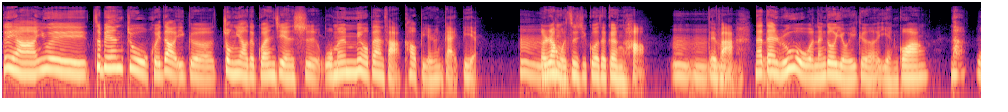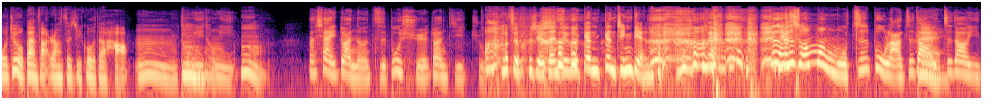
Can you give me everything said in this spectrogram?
对啊，因为这边就回到一个重要的关键，是我们没有办法靠别人改变，嗯，而让我自己过得更好，嗯嗯，对吧？那但如果我能够有一个眼光，那我就有办法让自己过得好。嗯，同意同意，嗯。那下一段呢？子不学断机杼。哦，子不学断机杼 更更经典了。那这个是说孟母织布啦，知道知道一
